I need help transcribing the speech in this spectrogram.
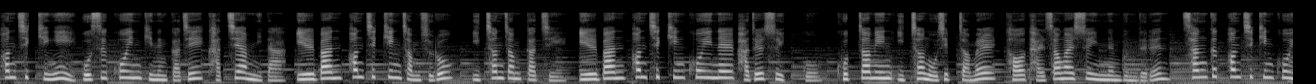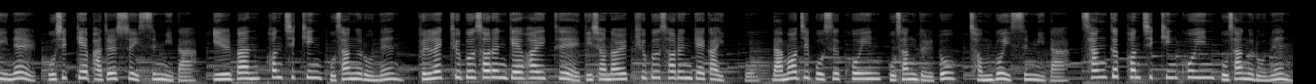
펀치킹이 보스 코인 기능까지 같이 합니다. 일반 펀치킹 점수로 2000점까지 일반 펀치킹 코인을 받을 수 있고 고점인 2050점을 더 달성할 수 있는 분들은 상급 펀치킹 코인을 50개 받을 수 있습니다. 일반 펀치킹 보상으로는 블랙 큐브 30개 화이트 에디셔널 큐브 30개가 있고 나머지 보스 코인 보상들도 전부 있습니다. 상급 펀치킹 코인 보상으로는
